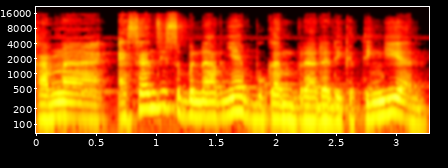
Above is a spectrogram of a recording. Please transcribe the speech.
karena esensi sebenarnya bukan berada di ketinggian,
